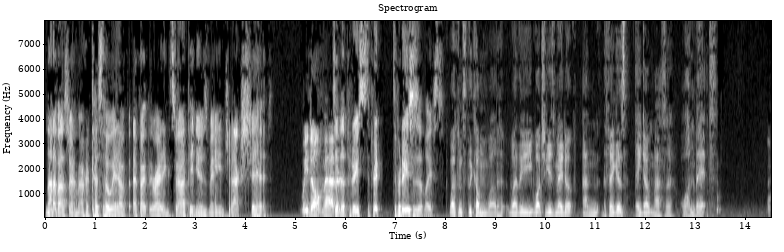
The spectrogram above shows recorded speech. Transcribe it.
None of us are in America, so we don't affect the ratings. So our opinions mean jack shit we don't matter. to the produce the, pro- the producers at least. Welcome to the Commonwealth, where the watching is made up and the figures, they don't matter one bit.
